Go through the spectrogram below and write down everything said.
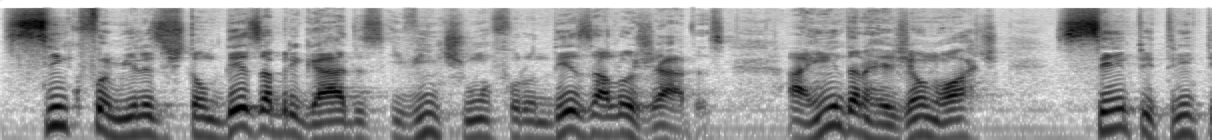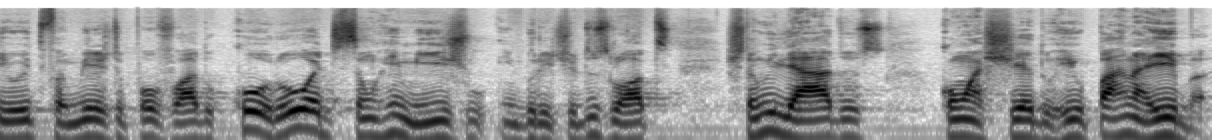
cinco famílias estão desabrigadas e 21 foram desalojadas. Ainda na região norte, 138 famílias do povoado Coroa de São Remígio, em Buriti dos Lopes, estão ilhados com a cheia do rio Parnaíba.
